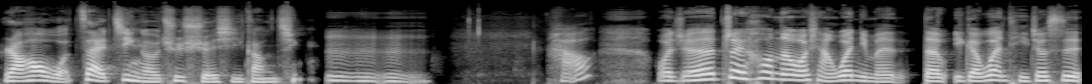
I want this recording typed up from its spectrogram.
然后我再进而去学习钢琴。嗯嗯嗯。好，我觉得最后呢，我想问你们的一个问题就是：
